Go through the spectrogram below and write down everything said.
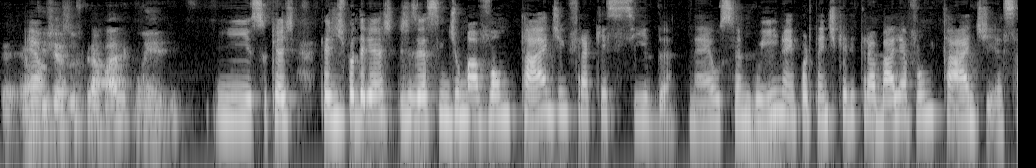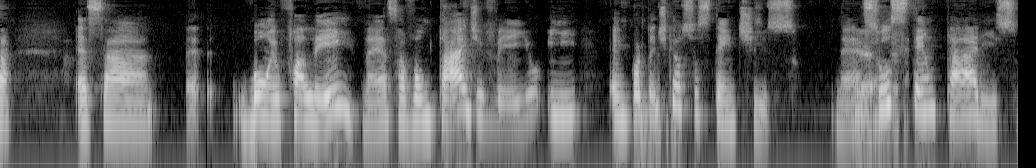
é, é, o que Jesus trabalha com ele. Isso, que a, que a gente poderia dizer assim, de uma vontade enfraquecida, né? O sanguíneo, uhum. é importante que ele trabalhe a vontade, essa, essa é, bom, eu falei, né? Essa vontade veio e é importante que eu sustente isso. Né? É. Sustentar isso.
